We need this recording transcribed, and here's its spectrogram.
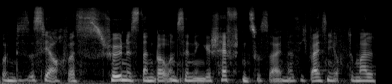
und es ist ja auch was Schönes, dann bei uns in den Geschäften zu sein. Also ich weiß nicht, ob du mal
